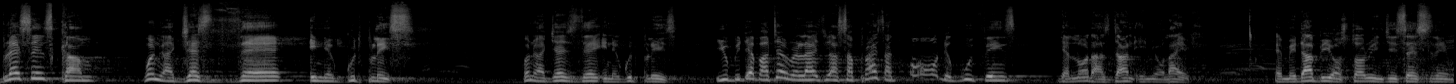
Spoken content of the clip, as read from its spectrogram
Blessings come when you are just there in a good place. When you are just there in a good place. You'll be there, but then realize you are surprised at all the good things the Lord has done in your life. And may that be your story in Jesus' name.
